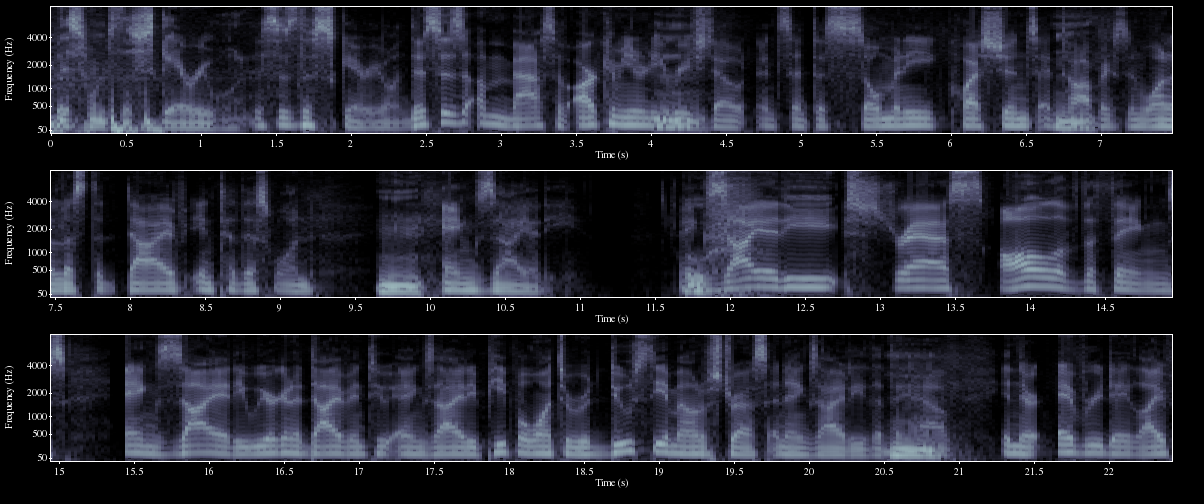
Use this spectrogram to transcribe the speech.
This one's the scary one. This is the scary one. This is a massive. Our community Mm. reached out and sent us so many questions and topics and wanted us to dive into this one Mm. anxiety. Anxiety, stress, all of the things. Anxiety. We are going to dive into anxiety. People want to reduce the amount of stress and anxiety that Mm. they have in their everyday life.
